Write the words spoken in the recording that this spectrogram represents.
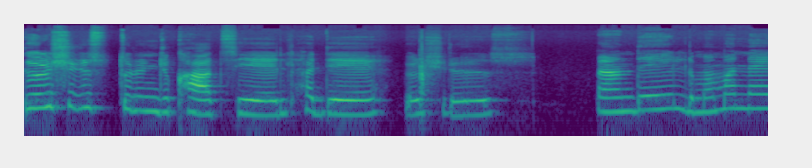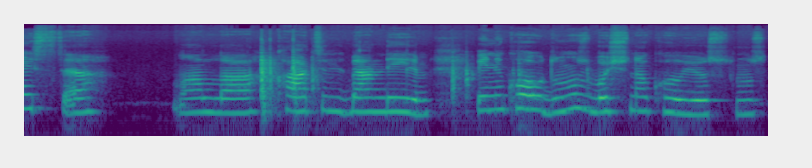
Görüşürüz turuncu katil. Hadi görüşürüz. Ben değildim ama neyse. Valla katil ben değilim. Beni kovdunuz boşuna koyuyorsunuz.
